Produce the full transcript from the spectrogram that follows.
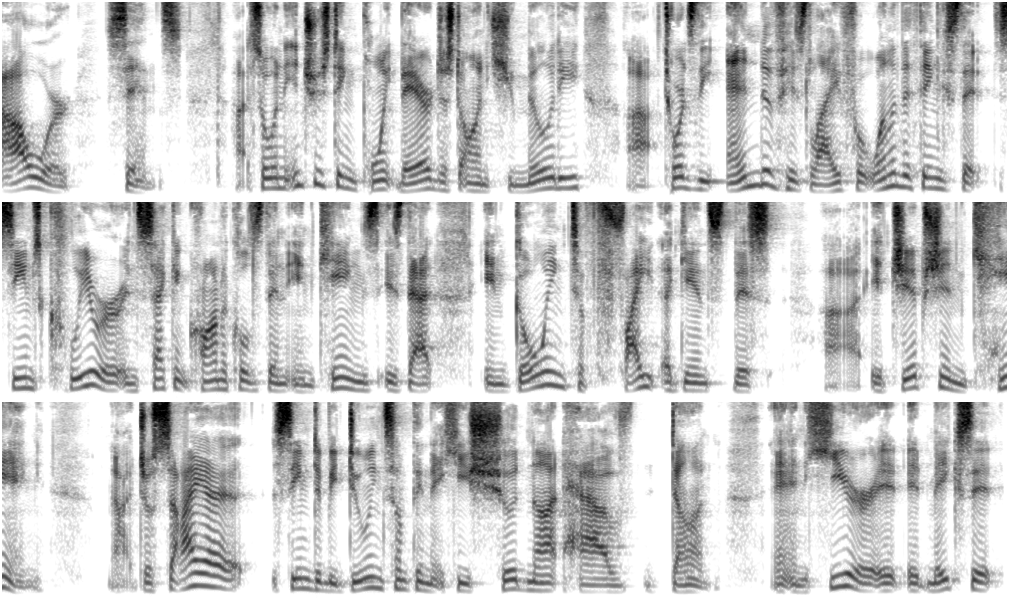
our sins. Uh, so, an interesting point there just on humility. Uh, towards the end of his life, one of the things that seems clearer in Second Chronicles than in Kings is that in going to fight against this uh, Egyptian king, uh, Josiah seemed to be doing something that he should not have done. And here it, it makes it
